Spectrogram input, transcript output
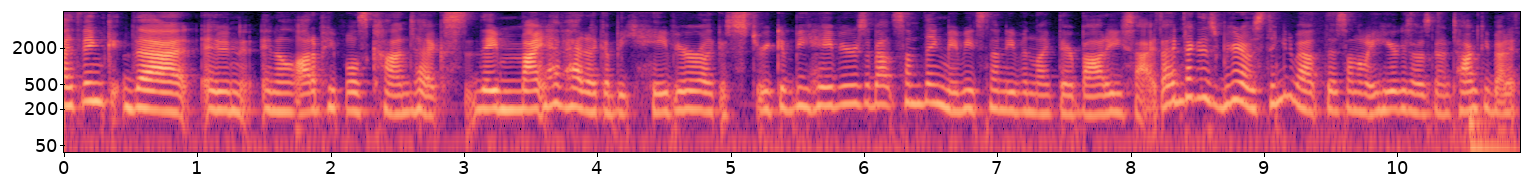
I think that in in a lot of people's contexts, they might have had like a behavior, like a streak of behaviors about something. Maybe it's not even like their body size. In fact, it's weird. I was thinking about this on the way here because I was going to talk to you about it.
